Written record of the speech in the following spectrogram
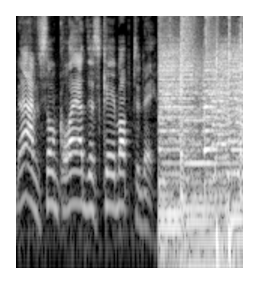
Nah, I'm so glad this came up today. The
